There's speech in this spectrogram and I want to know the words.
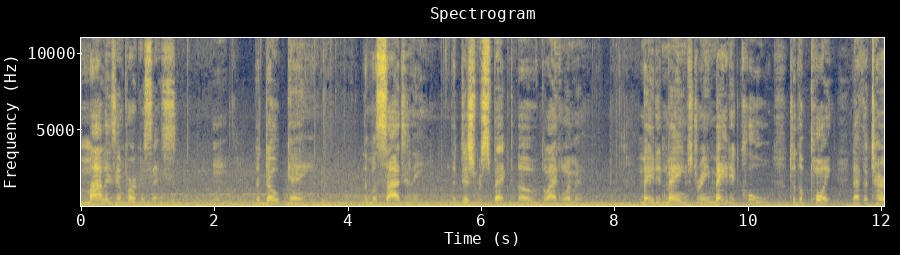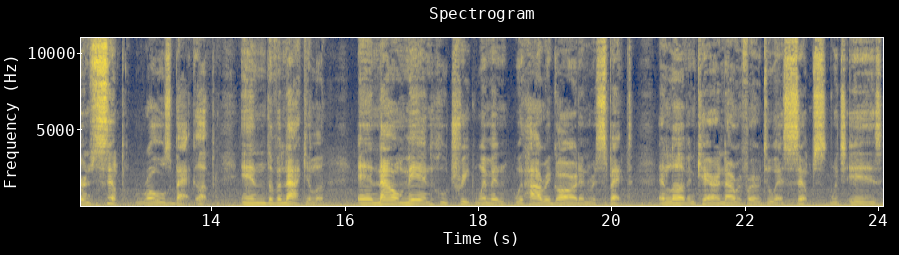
Molly's and Percocets, the dope game, the misogyny, the disrespect of black women, made it mainstream, made it cool to the point that the term simp rose back up in the vernacular. And now men who treat women with high regard and respect and love and care are now referred to as simps, which is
